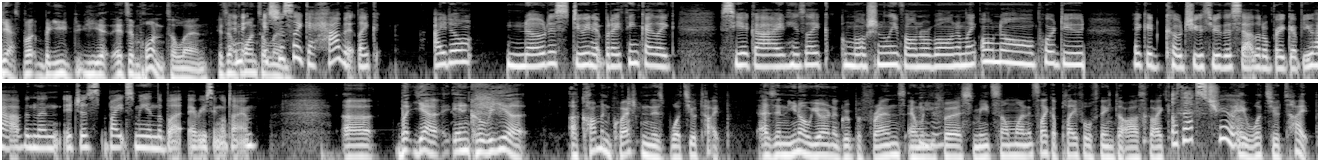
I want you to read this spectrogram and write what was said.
Yes, but but you, you it's important to learn. It's and important to learn. it's just like a habit. Like I don't notice doing it, but I think I like see a guy and he's like emotionally vulnerable, and I'm like, oh no, poor dude. I could coach you through this sad little breakup you have, and then it just bites me in the butt every single time. But yeah, in Korea, a common question is, "What's your type?" As in, you know, you're in a group of friends, and when you first meet someone, it's like a playful thing to ask, like, Mm-hmm. Oh, that's true. Hey, what's your type?"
